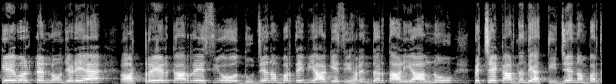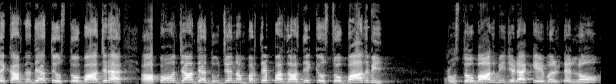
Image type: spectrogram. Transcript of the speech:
ਕੇਵਲ ਢਿੱਲੋਂ ਜਿਹੜੇ ਆ ਟ੍ਰੇਲ ਕਰ ਰਹੇ ਸੀ, ਉਹ ਦੂਜੇ ਨੰਬਰ ਤੇ ਵੀ ਆ ਗਏ ਸੀ। ਹਰਿੰਦਰ ਢਾਲੀਵਾਲ ਨੂੰ ਪਿੱਛੇ ਕਰ ਦਿੰਦੇ ਆ, ਤੀਜੇ ਨੰਬਰ ਤੇ ਕਰ ਦਿੰਦੇ ਆ ਤੇ ਉਸ ਤੋਂ ਬਾਅਦ ਜਿਹੜਾ ਪਹੁੰਚ ਜਾਂਦੇ ਆ ਦੂਜੇ ਨੰਬਰ ਤੇ, ਪਰ ਦੱਸ ਦਈਏ ਕਿ ਉਸ ਤੋਂ ਬਾਅਦ ਵੀ ਉਸ ਤੋਂ ਬਾਅਦ ਵੀ ਜਿਹੜਾ ਕੇਵਲ ਢਿੱਲੋਂ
